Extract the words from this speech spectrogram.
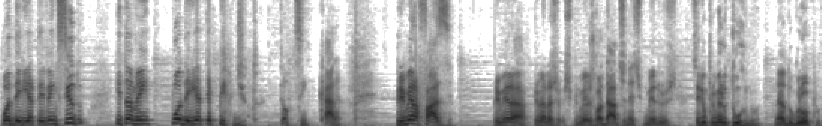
poderia ter vencido e também poderia ter perdido. Então assim, cara, primeira fase, primeira, primeiras, as primeiras rodadas, né, primeiros, seria o primeiro turno, né, do grupo.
